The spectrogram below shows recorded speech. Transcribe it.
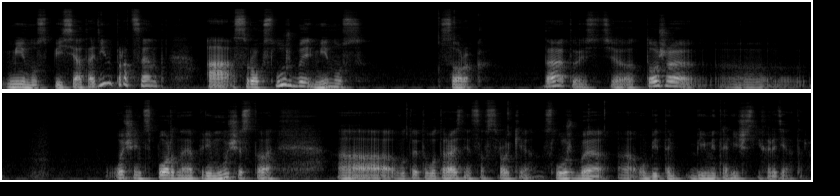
минус 51%, а срок службы минус 40%. Да, то есть э, тоже э, очень спорное преимущество вот эта вот разница в сроке службы а, у биметаллических радиаторов.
